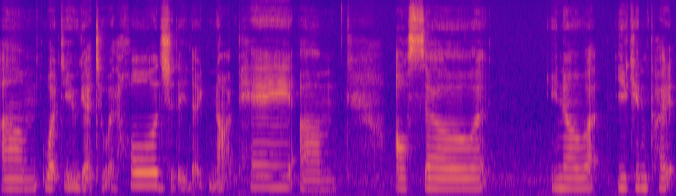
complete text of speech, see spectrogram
Um, what do you get to withhold? Should they like not pay? Um, also, you know you can put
